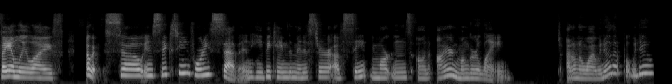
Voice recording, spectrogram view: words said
family life. Okay, so in 1647, he became the minister of St. Martin's on Ironmonger Lane. I don't know why we know that, but we do.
